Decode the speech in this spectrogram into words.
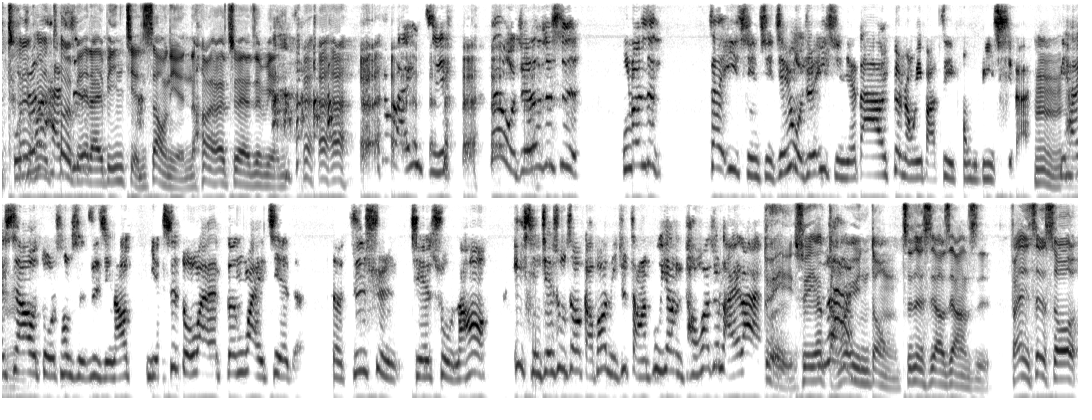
我觉得还是特别来宾简少年，然后要追在这边，又来一集。但是我觉得就是，无论是在疫情期间，因为我觉得疫情期间大家更容易把自己封闭起来，嗯，你还是要多充实自己，然后也是多外跟外界的的资讯接触，然后。疫情结束之后，搞不好你就长得不一样，你桃花就来了。对，所以要赶快运动，真的是要这样子。反正你这个时候，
